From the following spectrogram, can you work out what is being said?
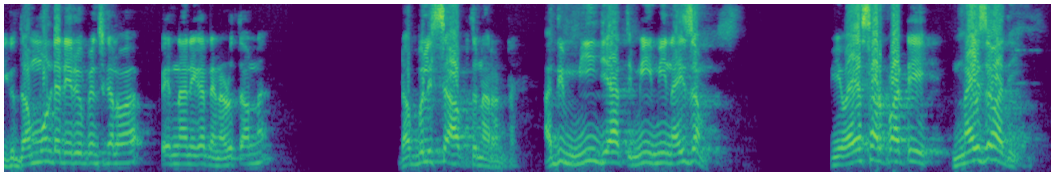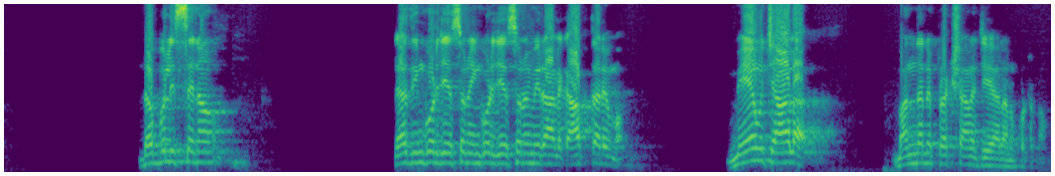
నీకు దమ్ముంటే నిరూపించగలవా? పేర్నాని గారు నేను అడుగుతా ఉన్నా. డబ్బులు ఇస్తే ఆపుతున్నారంట. అది మీ జాతి మీ మీ నైజం. మీ వైఎస్ఆర్ పార్టీ నైజం అది. డబ్బులు ఇస్తేనో లేదా ఇంకోటి చేస్తానో ఇంకోటి చేస్తానో మీరు వాళ్ళకి ఆపుతారేమో. మేము చాలా బందర్ని ప్రక్షాళన చేయాలనుకుంటున్నాం.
